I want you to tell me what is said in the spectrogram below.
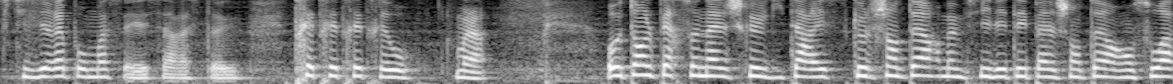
Je dirais, pour moi, ça reste très, très, très, très haut. Voilà. Autant le personnage que le guitariste, que le chanteur, même s'il n'était pas chanteur en soi,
